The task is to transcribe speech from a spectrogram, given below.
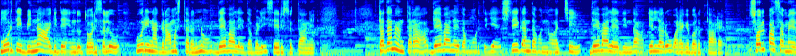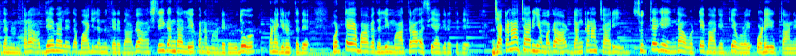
ಮೂರ್ತಿ ಭಿನ್ನ ಆಗಿದೆ ಎಂದು ತೋರಿಸಲು ಊರಿನ ಗ್ರಾಮಸ್ಥರನ್ನು ದೇವಾಲಯದ ಬಳಿ ಸೇರಿಸುತ್ತಾನೆ. ತದನಂತರ ದೇವಾಲಯದ ಮೂರ್ತಿಗೆ ಶ್ರೀಗಂಧವನ್ನು ಹಚ್ಚಿ ದೇವಾಲಯದಿಂದ ಎಲ್ಲರೂ ಹೊರಗೆ ಬರುತ್ತಾರೆ. ಸ್ವಲ್ಪ ಸಮಯದ ನಂತರ ದೇವಾಲಯದ ಬಾಗಿಲನ್ನು ತೆರೆದಾಗ ಶ್ರೀಗಂಧ ಲೇಪನ ಮಾಡಿರುವುದು ಒಣಗಿರುತ್ತದೆ. ಹೊಟ್ಟೆಯ ಭಾಗದಲ್ಲಿ ಮಾತ್ರ ಹಸಿಯಾಗಿರುತ್ತದೆ. ಜಕಣಾಚಾರಿಯ ಮಗ ಡಂಕಣಾಚಾರಿ ಸುತ್ತಗೆಯಿಂದ ಹೊಟ್ಟೆ ಭಾಗಕ್ಕೆ ಒಡೆ- ಒಡೆಯುತ್ತಾನೆ.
